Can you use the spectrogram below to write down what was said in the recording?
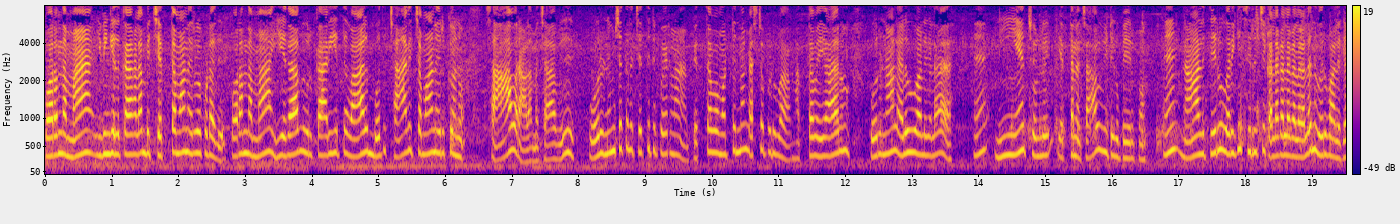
பிறந்தம்மா இவங்களுக்காகலாம் போய் செத்தமான்னு இருக்கக்கூடாது. பிறந்தம்மா ஏதாவது ஒரு காரியத்தை வாழும்போது சாதிச்சமான்னு இருக்கணும். சாவறாளாம சாவு. ஒரு நிமிஷத்தில் செத்துட்டு போயிடலாம். பெத்தவ மட்டும்தான் கஷ்டப்படுவா. மற்றவ யாரும் ஒரு நாள் அழுவாளுகளா நீ நீயே சொல்லு. எத்தனை சாவு வீட்டுக்கு போயிருக்கோம்? நாலு தெரு வரைக்கும் சிரிச்சு கலகல கல வருவாளுக.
